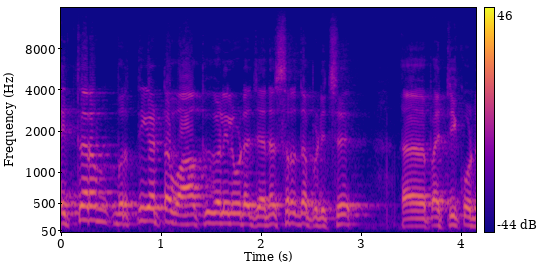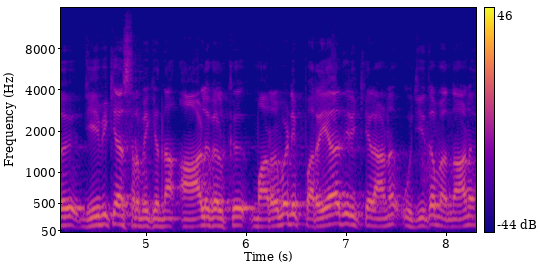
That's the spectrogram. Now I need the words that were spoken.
ഇത്തരം വൃത്തികെട്ട വാക്കുകളിലൂടെ ജനശ്രദ്ധ പിടിച്ച് പറ്റിക്കൊണ്ട് ജീവിക്കാൻ ശ്രമിക്കുന്ന ആളുകൾക്ക് മറുപടി പറയാതിരിക്കലാണ് ഉചിതമെന്നാണ്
